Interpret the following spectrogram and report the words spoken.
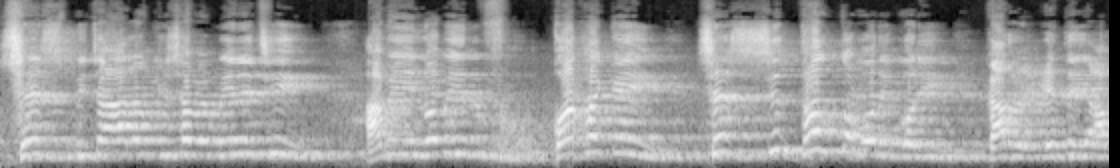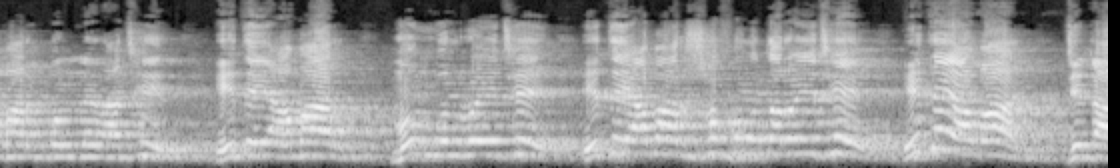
শেষ বিচারক হিসাবে মেনেছি, আমি নবীর কথাকেই শেষ সিদ্ধান্ত মনে করি। কারণ এতে আমার কল্যাণ আছে, এতে আমার মঙ্গল রয়েছে, এতে আমার সফলতা রয়েছে, এতে আমার যেটা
